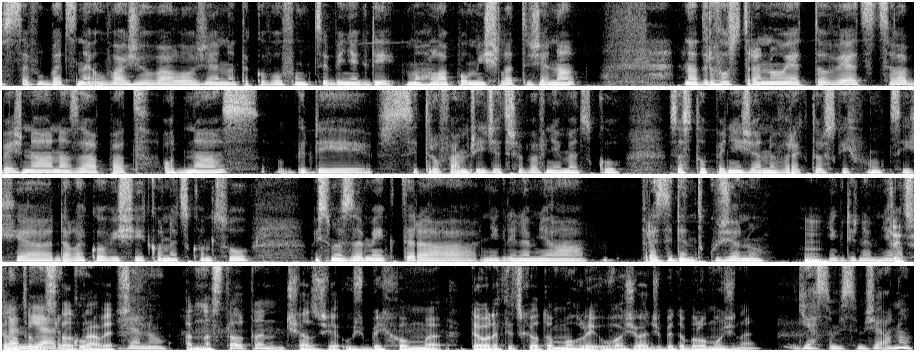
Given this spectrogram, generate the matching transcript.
se vůbec neuvažovalo, že na takovou funkci by někdy mohla pomýšlet žena. Na druhou stranu je to věc celá běžná na západ od nás, kdy si troufám říct, že třeba v Německu zastoupení žen v rektorských funkcích je daleko vyšší. Konec konců my jsme zemi, která nikdy neměla prezidentku ženu. Hmm. Nikdy neměla Teď premiérku právě. ženu. A nastal ten čas, že už bychom teoreticky o tom mohli uvažovat, že by to bylo možné? Já si myslím, že ano.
